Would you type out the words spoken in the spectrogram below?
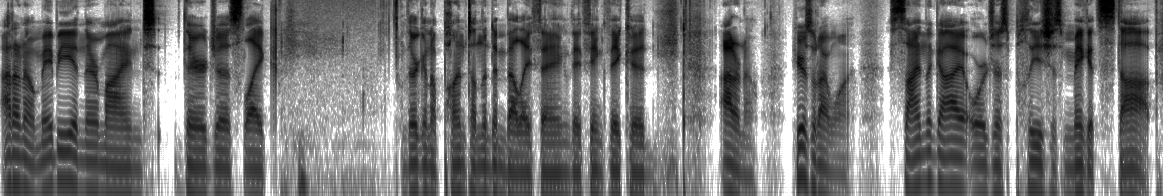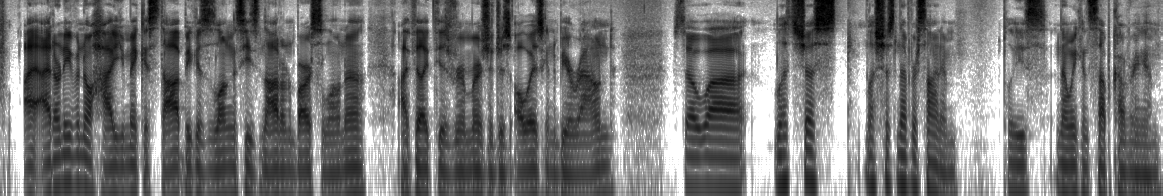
I don't know. Maybe in their mind they're just like they're to punt on the Dembele thing. They think they could, I don't know. Here's what I want sign the guy or just please just make it stop. I, I don't even know how you make it stop because as long as he's not on Barcelona, I feel like these rumors are just always going to be around. So uh, let's just let's just never sign him, please, and then we can stop covering him.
